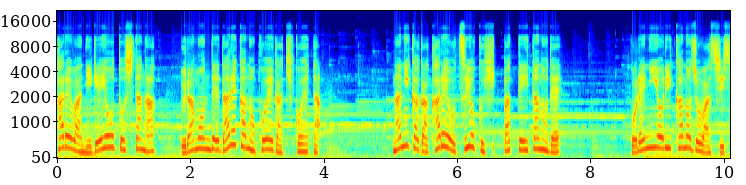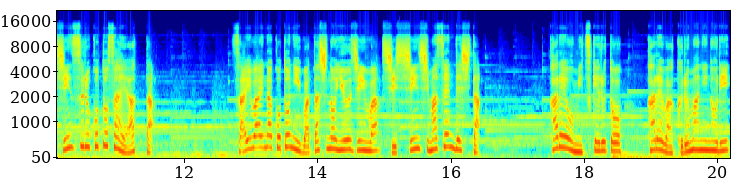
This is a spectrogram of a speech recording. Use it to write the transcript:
彼は逃げようとしたが、裏門で誰かの声が聞こえた。何かが彼を強く引っ張っていたので、これにより彼女は失神することさえあった。幸いなことに私の友人は失神しませんでした。彼を見つけると、彼は車に乗り、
